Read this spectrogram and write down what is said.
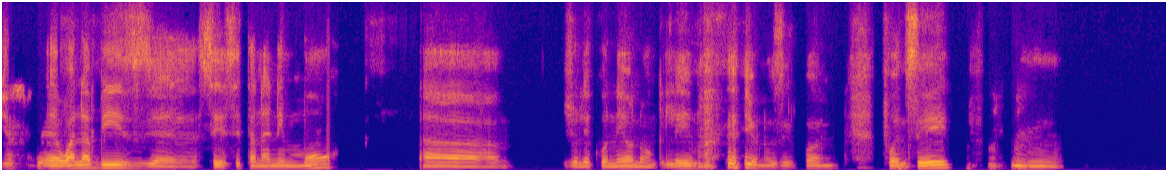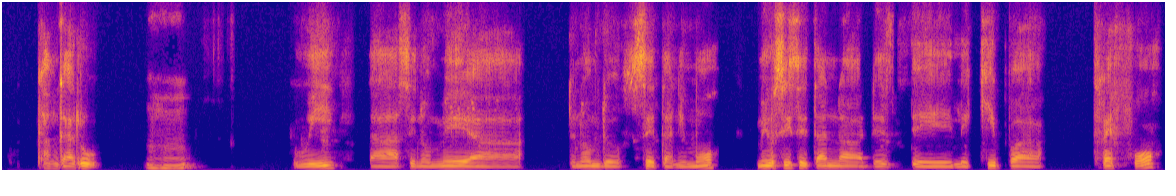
Je sais, Wallabies, euh, c'est un animal, euh, je les connais en anglais, je ne sais pas en français. Hmm. Kangaroo, oui, euh, c'est nommé euh, le nom de cet animal, mais aussi c'est un euh, de, de l'équipe euh, très fort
